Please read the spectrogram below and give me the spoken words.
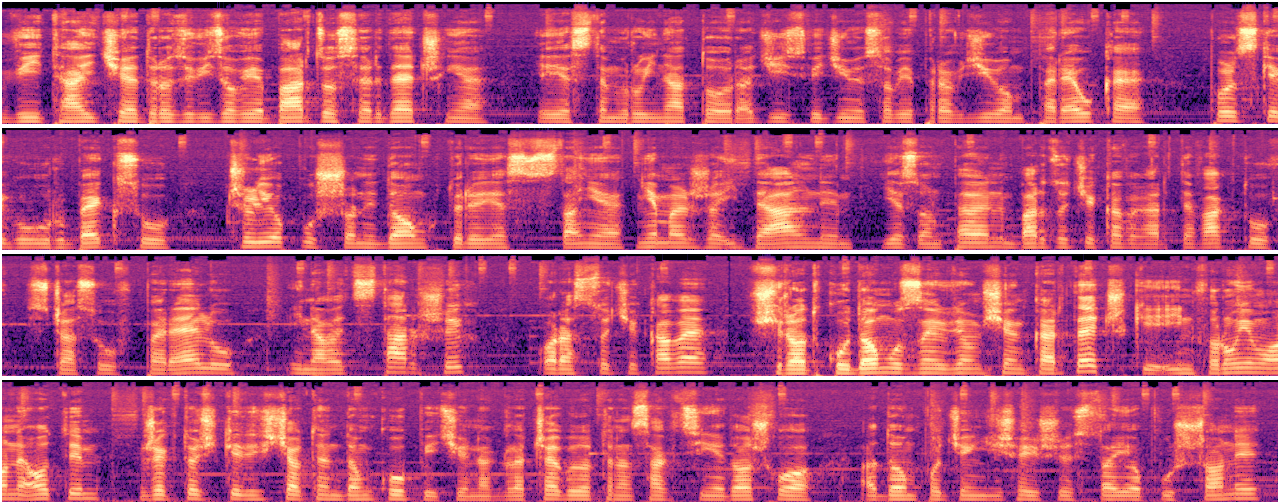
Witajcie drodzy widzowie bardzo serdecznie. Ja jestem Ruinator, a dziś zwiedzimy sobie prawdziwą perełkę polskiego urbexu, czyli opuszczony dom, który jest w stanie niemalże idealnym. Jest on pełen bardzo ciekawych artefaktów z czasów PRL-u i nawet starszych. Oraz co ciekawe, w środku domu znajdują się karteczki i informują one o tym, że ktoś kiedyś chciał ten dom kupić. Jednak dlaczego do transakcji nie doszło, a dom po dzień dzisiejszy stoi opuszczony?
